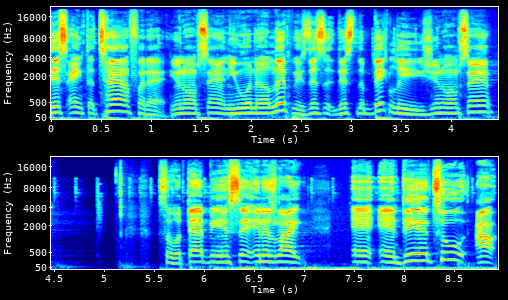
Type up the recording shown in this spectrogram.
this ain't the time for that. You know what I'm saying? You in the Olympics. This is this the big leagues. You know what I'm saying? So with that being said, and it's like, and, and then too, I,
